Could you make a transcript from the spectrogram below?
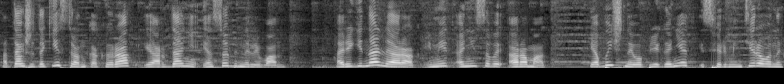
а также таких стран, как Ирак, Иордания и особенно Ливан. Оригинальный арак имеет анисовый аромат – и обычно его перегоняют из ферментированных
